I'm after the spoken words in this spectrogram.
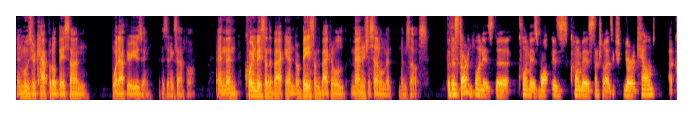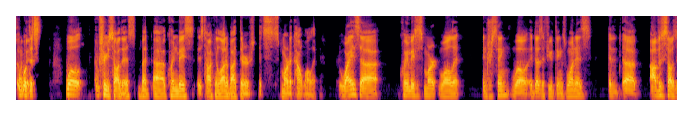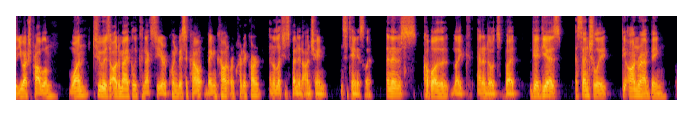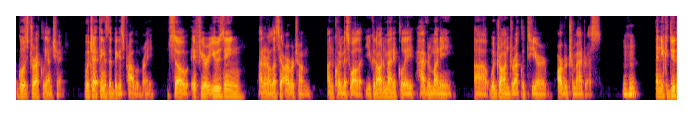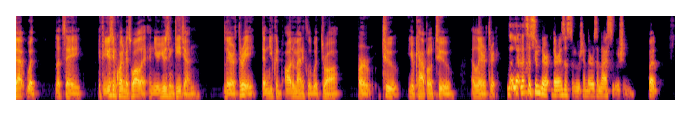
and moves your capital based on what app you're using, as an example. And then Coinbase on the back end or Base on the back end will manage the settlement themselves. But the starting point is the Coinbase wall is Coinbase centralized your account at Coinbase. Well, this, well, I'm sure you saw this, but uh, Coinbase is talking a lot about their its smart account wallet. Why is uh, Coinbase's smart wallet interesting? Well, it does a few things. One is it uh, obviously solves the UX problem. One, two is automatically connects to your Coinbase account, bank account, or credit card, and it lets you spend it on chain instantaneously. And then there's a couple other like anecdotes, but the idea is essentially the on ramping goes directly on chain, which I think is the biggest problem, right? So if you're using, I don't know, let's say Arbitrum on Coinbase Wallet, you could automatically have your money uh, withdrawn directly to your Arbitrum address. Mhm. And you could do that with, let's say, if you're using Coinbase Wallet and you're using Degen layer three, then you could automatically withdraw or to your capital to a layer three. Let, us assume there, there is a solution. There is a nice solution. But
